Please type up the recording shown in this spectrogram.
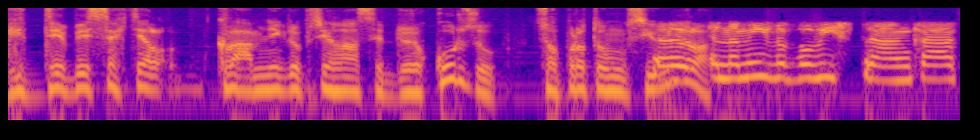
Kdyby se chtěl k vám někdo přihlásit do kurzu, co pro to musí udělat? Eh, na mých webových stránkách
